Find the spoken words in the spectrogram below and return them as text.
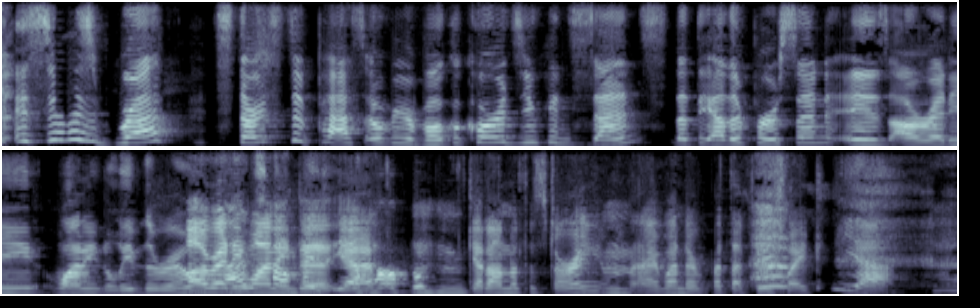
as soon as breath starts to pass over your vocal cords, you can sense that the other person is already wanting to leave the room. Already That's wanting to, yeah, mhm, get on with the story. Mm, I wonder what that feels like. Yeah.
